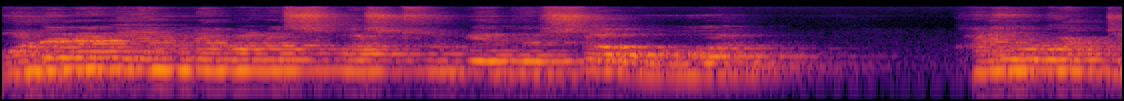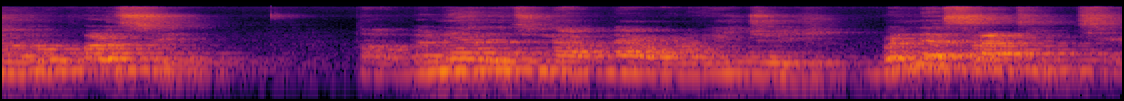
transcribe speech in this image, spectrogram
હોન્ડના નિયમને પણ સ્પષ્ટ રૂપે દર્શાવવો હોય. ઘણી વખત જરૂર પડશે, તો બંને રચના આપણે આવડવી જોઈએ. બંને સાચી જ છે.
